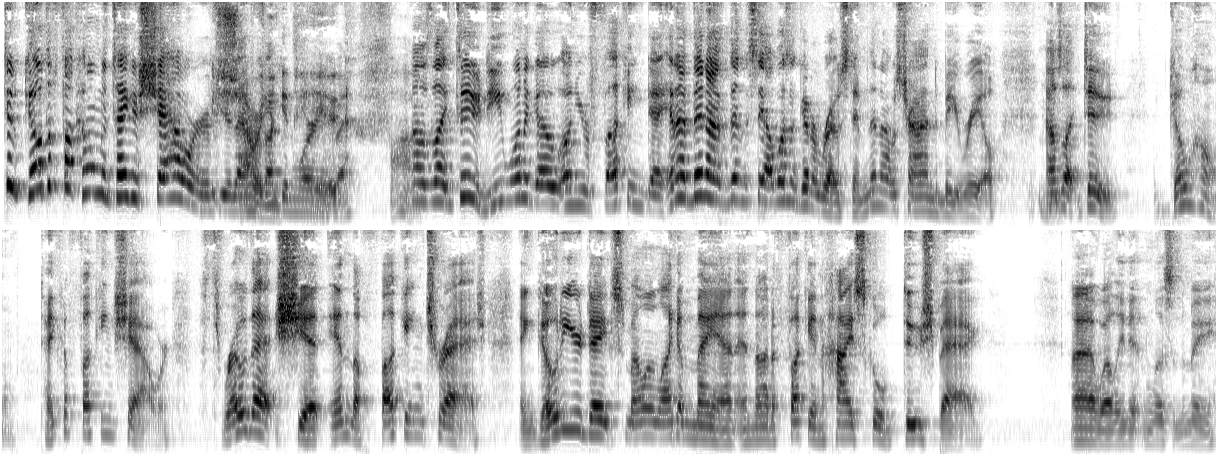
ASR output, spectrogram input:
dude. Go the fuck home and take a shower if you're Shower, that you fucking worried pig. about." Fuck. I was like, "Dude, do you want to go on your fucking day?" And I, then I then see I wasn't gonna roast him. Then I was trying to be real. I was like, "Dude, go home." Take a fucking shower, throw that shit in the fucking trash, and go to your date smelling like a man and not a fucking high school douchebag. Uh, well, he didn't listen to me.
